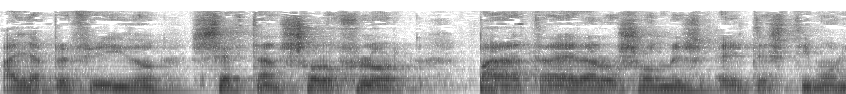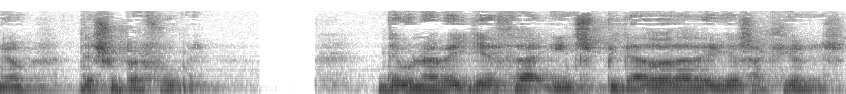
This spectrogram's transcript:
haya preferido ser tan solo flor para atraer a los hombres el testimonio de su perfume, de una belleza inspiradora de bellas acciones,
